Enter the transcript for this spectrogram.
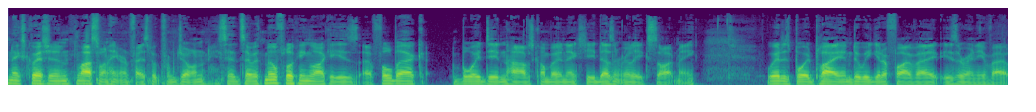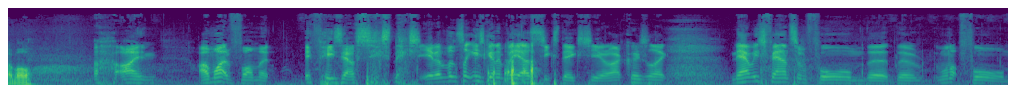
next question, last one here on Facebook from John. He said, "So with Milf looking like he is a fullback, Boyd did in halves combo next year doesn't really excite me. Where does Boyd play, and do we get a five eight? Is there any available? Uh, I I might vomit if he's our six next year. It looks like he's going to be our six next year, right? Because like now he's found some form. The the well not form.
